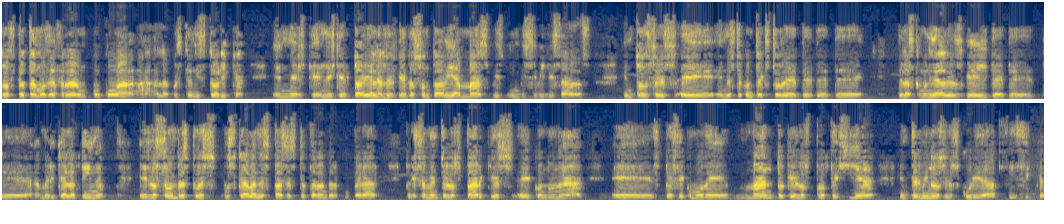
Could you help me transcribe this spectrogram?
nos tratamos de aferrar un poco a, la cuestión histórica en el que en el que todavía las lesbianas son todavía más invisibilizadas entonces eh, en este contexto de, las comunidades gay de, América Latina eh, los hombres pues buscaban espacios trataron de recuperar precisamente los parques eh, con una especie como de manto que los protegía en términos de oscuridad física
